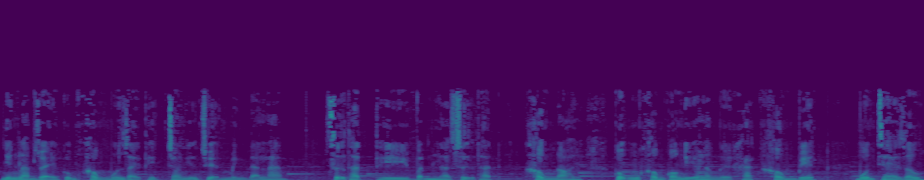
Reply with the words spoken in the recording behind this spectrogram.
nhưng Lam Duệ cũng không muốn giải thích cho những chuyện mình đã làm. Sự thật thì vẫn là sự thật, không nói cũng không có nghĩa là người khác không biết. Muốn che giấu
